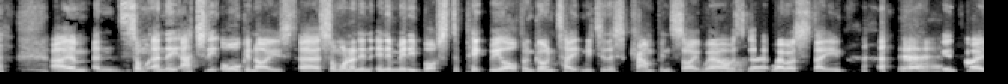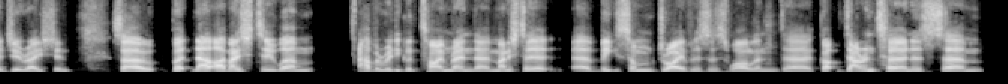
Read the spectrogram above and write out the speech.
um, and some, and they actually organised uh, someone in, in a minibus to pick me up and go and take me to this camping site where I was uh, where I was staying yeah, the entire duration. So, but now I managed to um, have a really good time around there. Managed to uh, beat some drivers as well, and uh, got Darren Turner's um,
